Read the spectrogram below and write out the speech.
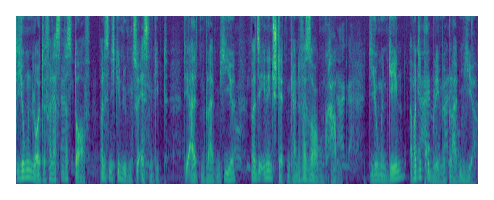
Die jungen Leute verlassen das Dorf, weil es nicht genügend zu essen gibt. Die Alten bleiben hier, weil sie in den Städten keine Versorgung haben. Die Jungen gehen, aber die Probleme bleiben hier.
